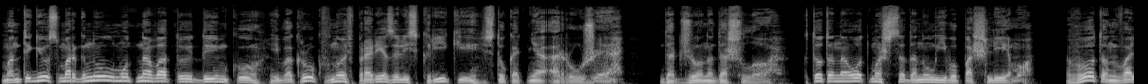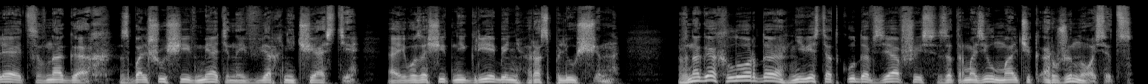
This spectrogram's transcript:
Монтегю сморгнул мутноватую дымку, и вокруг вновь прорезались крики, стукотня оружия. До Джона дошло. Кто-то наотмашь саданул его по шлему. Вот он валяется в ногах, с большущей вмятиной в верхней части, а его защитный гребень расплющен. В ногах лорда, невесть откуда взявшись, затормозил мальчик-оруженосец.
